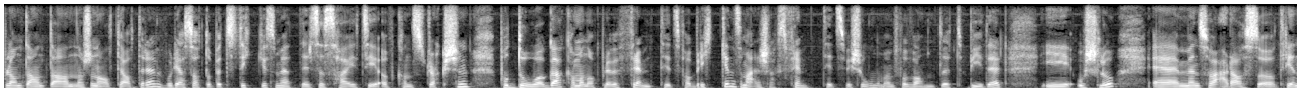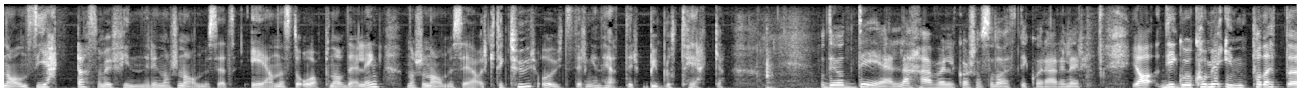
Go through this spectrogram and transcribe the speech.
bl.a. da Nationaltheatret, hvor de har satt opp et stykke som heter Society of Construction. På Doga kan man oppleve Fremtidsfabrikken, som er en slags fremtidsvisjon om en forvandlet bydel i Oslo. Eh, men så er det altså Triennalens hjerte som vi finner i Nasjonalmuseets eneste åpne avdeling, Nasjonalmuseet arkitektur, og utstillingen heter Biblioteket. Og Det å dele er vel kanskje også da et stikkord her, eller? Ja, de kommer inn på dette,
